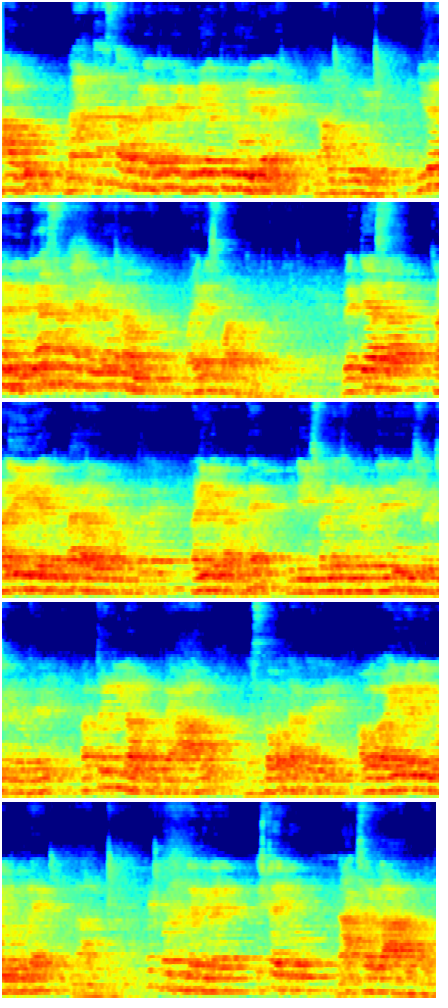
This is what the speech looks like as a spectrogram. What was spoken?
ಹಾಗೂ ನಾಲ್ಕರ ಸ್ಥಾನ ಬೆಲೆ ಅಂತಂದರೆ ಬಿಡಿ ಹತ್ತು, ನೂರು ಇದೆ ಅಂದರೆ ನಾಲ್ಕು, ನೂರು ಇದೆ. ಇದರ ವ್ಯತ್ಯಾಸ ಅಂತ ಕೇಳಿದಾಗ ನಾವು ಮೈನಸ್ ಮಾಡಬೇಕಾಗ್ತದೆ ವ್ಯತ್ಯಾಸ ಕಳೆಯಿರಿ ಅಂತಂದಾಗ ನಾವೇನು ಮಾಡ್ಬೇಕಂದ್ರೆ ಕಳಿಬೇಕಾಗುತ್ತೆ. ಇಲ್ಲಿ ಈ ಸೊನ್ನೆ ಸೊನ್ನೆ ಬರ್ತಾ ಇದೆ, ಈ ಸೊನ್ನೆ ಸೊನ್ನೆ ಬರ್ತಾ ಇದೆ. ಹತ್ತರಲ್ಲಿ ನಾಲ್ಕು ಹೋದರೆ ಆರು, ದಶಕ ಒಂದು ಆಗ್ತಾ ಇದೆ. ಅವಾಗ ಐದರಲ್ಲಿ ಒಂದು ಹೋದರೆ ನಾಲ್ಕು. ಎಷ್ಟು ಬರ್ತಿದ್ದೆ ಎಷ್ಟಾಯಿತು ನಾಲ್ಕು ಸಾವಿರದ ಆರುನೂರು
